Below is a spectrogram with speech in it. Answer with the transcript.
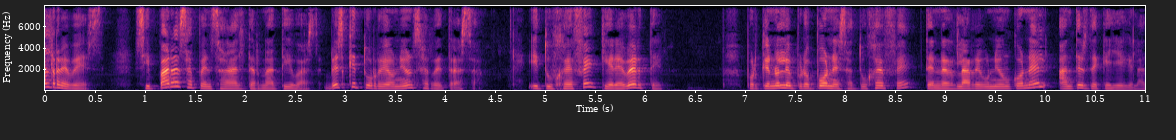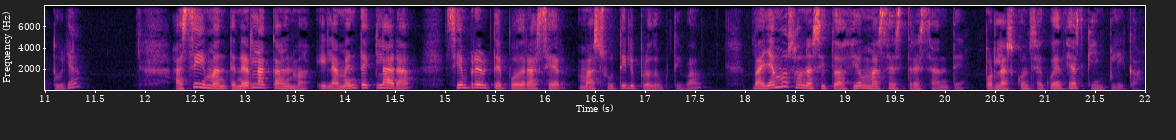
al revés, si paras a pensar alternativas, ves que tu reunión se retrasa y tu jefe quiere verte. ¿Por qué no le propones a tu jefe tener la reunión con él antes de que llegue la tuya? Así, mantener la calma y la mente clara siempre te podrá ser más útil y productiva. Vayamos a una situación más estresante, por las consecuencias que implica.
